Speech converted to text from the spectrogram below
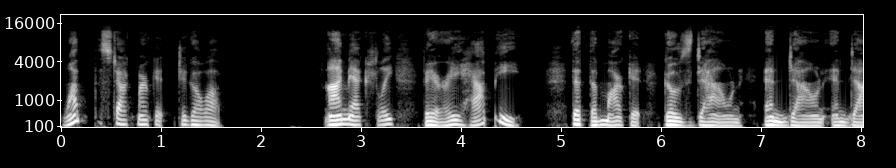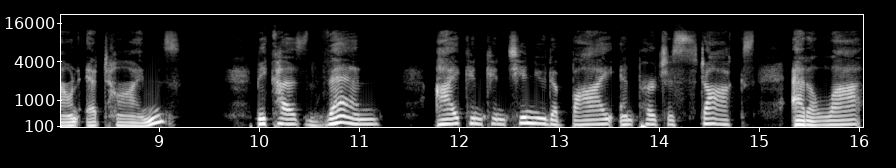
want the stock market to go up. I'm actually very happy that the market goes down and down and down at times because then I can continue to buy and purchase stocks at a lot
